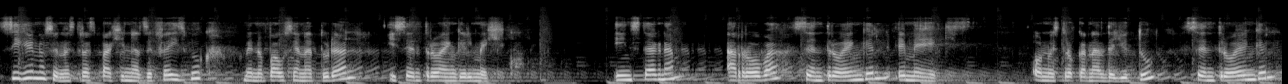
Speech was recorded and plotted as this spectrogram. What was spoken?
Síguenos en nuestras páginas de Facebook, Menopausia Natural y Centro Engel México. Instagram, arroba Centro Engel MX. O nuestro canal de YouTube, Centro Engel,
